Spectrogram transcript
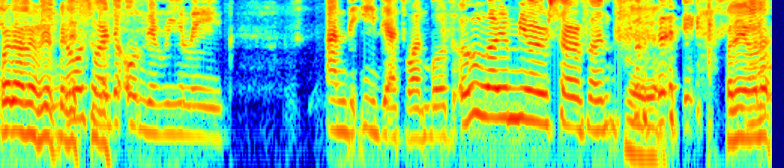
But, know I mean, those were the only really and the idiot one but oh i am your servant Yeah, yeah. But you know,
